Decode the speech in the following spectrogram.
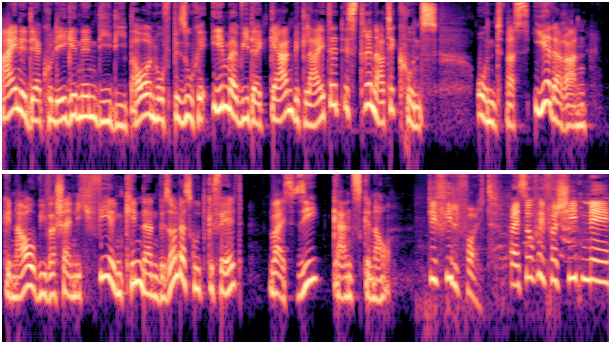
Eine der Kolleginnen, die die Bauernhofbesuche immer wieder gern begleitet, ist Renate Kunz. Und was ihr daran, genau wie wahrscheinlich vielen Kindern besonders gut gefällt, weiß sie ganz genau die Vielfalt. Weil so viele verschiedene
